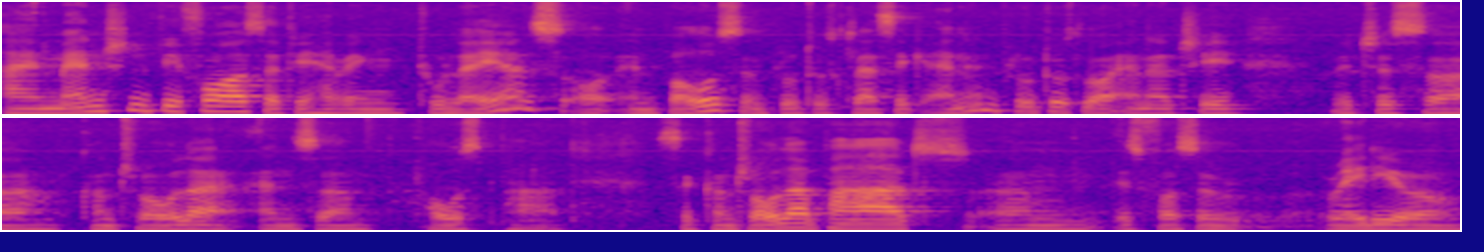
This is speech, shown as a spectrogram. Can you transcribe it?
I mentioned before that we're having two layers or in both in Bluetooth Classic and in Bluetooth Low Energy, which is the controller and the host part. The controller part um, is for the radio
